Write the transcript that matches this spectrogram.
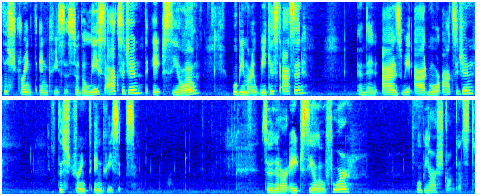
the strength increases. So the least oxygen, the HClO, will be my weakest acid. And then as we add more oxygen, the strength increases. So that our HClO4 will be our strongest.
